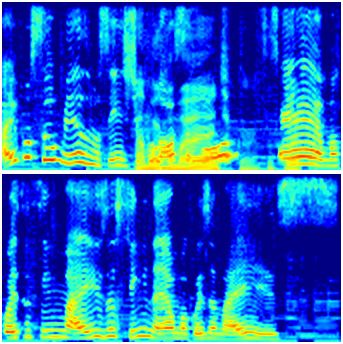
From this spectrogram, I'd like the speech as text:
a emoção mesmo, assim, de tipo, Amor nossa, agora. essas coisas. É, uma coisa assim, mais assim, né? Uma coisa mais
